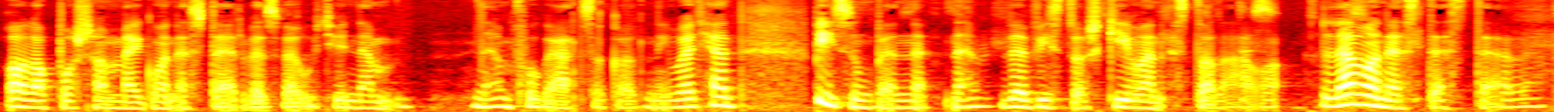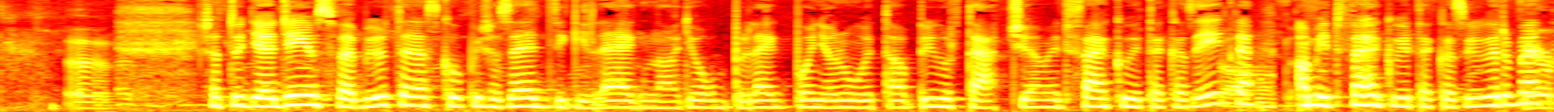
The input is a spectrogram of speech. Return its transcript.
alaposan megvan ez tervezve, úgyhogy nem, nem fog átszakadni. Vagy hát bízunk benne, nem, de biztos ki van ez találva. Le van ezt tesztelve. És hát ugye a James Webb űrteleszkóp is az eddigi legnagyobb, legbonyolultabb űrtávcső, amit felküldtek az égre, amit felküldtek az űrbe,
